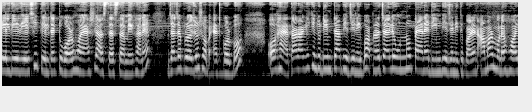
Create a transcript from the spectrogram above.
তেল দিয়ে দিয়েছি। তেলটা একটু গরম হয়ে আসলে আস্তে আস্তে আমি এখানে যা যা প্রয়োজন সব অ্যাড করব। ও হ্যাঁ তার আগে কিন্তু ডিমটা ভেজে নিব। আপনারা চাইলে অন্য প্যানে ডিম ভেজে নিতে পারেন। আমার মনে হয়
